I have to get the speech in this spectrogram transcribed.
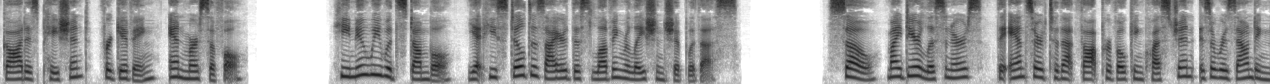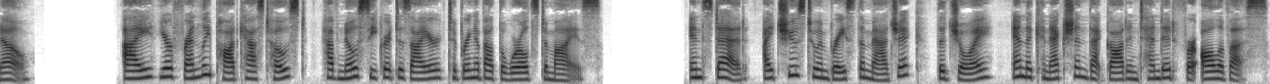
God is patient, forgiving, and merciful. He knew we would stumble, yet He still desired this loving relationship with us. So, my dear listeners, the answer to that thought provoking question is a resounding no. I, your friendly podcast host, have no secret desire to bring about the world's demise. Instead, I choose to embrace the magic, the joy, and the connection that God intended for all of us.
